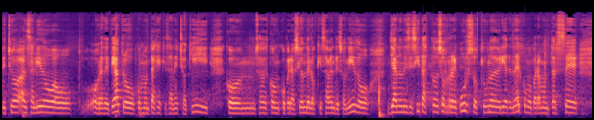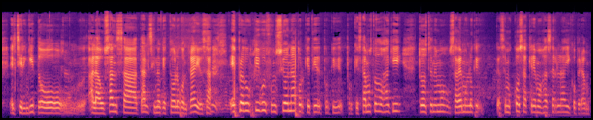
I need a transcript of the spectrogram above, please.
de hecho, han salido obras de teatro con montajes que se han hecho aquí, con, ¿sabes? con cooperación de los que saben de sonido. Ya no necesitas todos esos recursos que uno debería tener como para montarse el chiringuito a la usanza tal, sino que es todo lo contrario. O sea, es productivo y funciona porque, porque, porque estamos todos aquí, todos tenemos, sabemos lo que hacemos cosas, queremos hacerlas y cooperamos.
